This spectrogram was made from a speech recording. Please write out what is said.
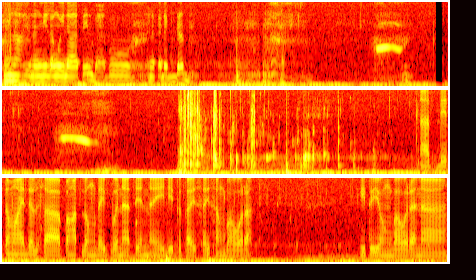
Ang layo ng nilangoy natin bago nakadagdag. At dito mga idol sa pangatlong dive po natin ay dito tayo sa isang bahura. Ito yung bahura na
